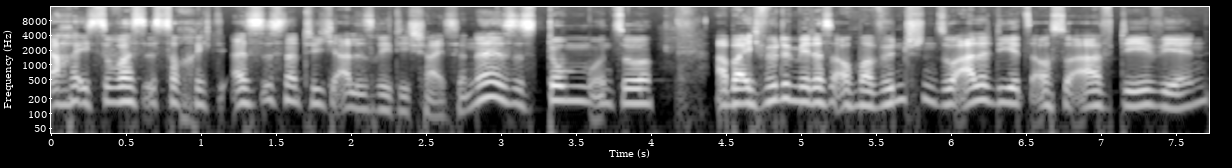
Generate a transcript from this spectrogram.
ach, ich, sowas ist doch richtig, es ist natürlich alles richtig scheiße, ne? Es ist dumm und so, aber ich würde mir das auch mal wünschen, so alle, die jetzt auch so AfD wählen,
